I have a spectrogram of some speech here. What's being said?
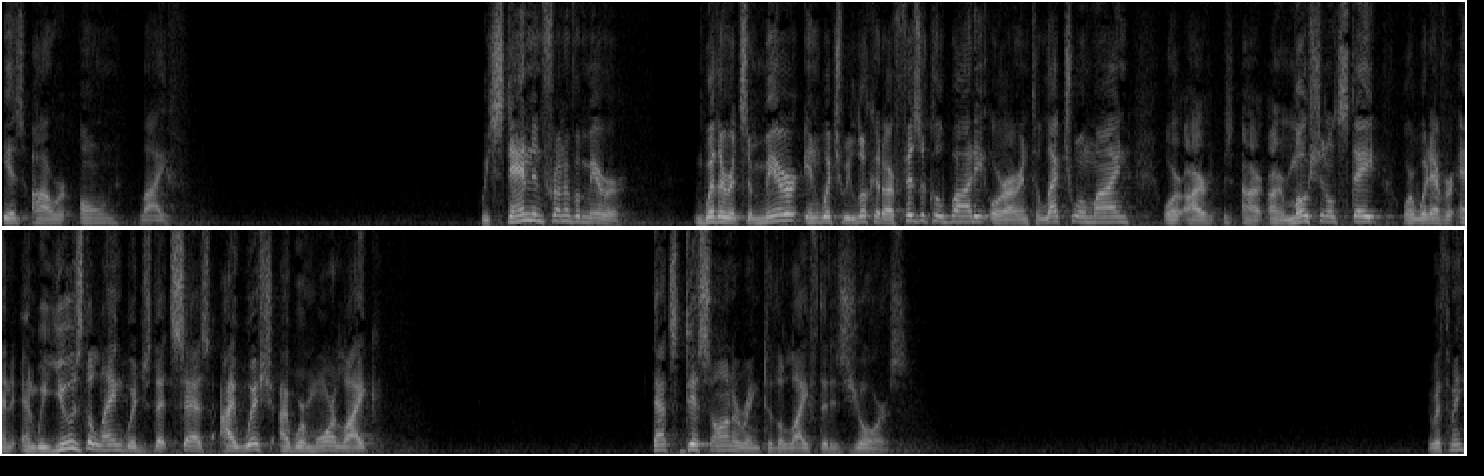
is our own life. We stand in front of a mirror, whether it's a mirror in which we look at our physical body or our intellectual mind or our, our, our, emotional state or whatever, and, and we use the language that says, I wish I were more like. That's dishonoring to the life that is yours. You with me?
